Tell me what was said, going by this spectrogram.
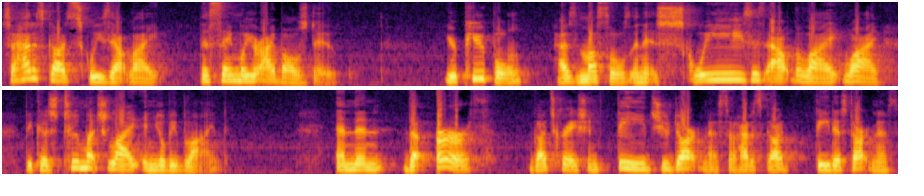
So, how does God squeeze out light? The same way your eyeballs do. Your pupil has muscles and it squeezes out the light. Why? Because too much light and you'll be blind. And then the earth, God's creation, feeds you darkness. So, how does God feed us darkness?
